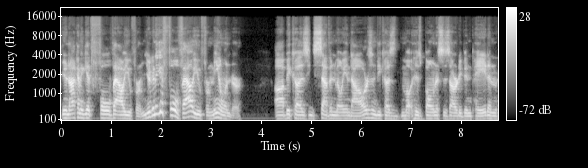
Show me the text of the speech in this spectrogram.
you're not going to get full value for him. You're going to get full value for Nylander uh, because he's seven million dollars and because mo- his bonus has already been paid and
